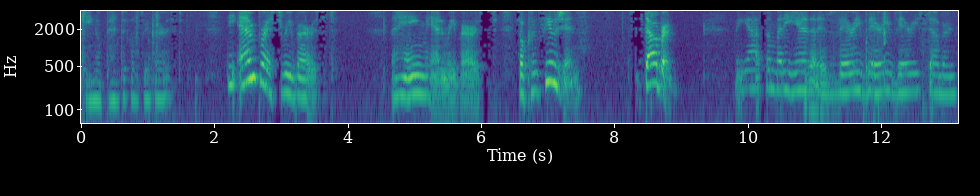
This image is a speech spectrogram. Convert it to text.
King of Pentacles reversed. The Empress reversed. The Hangman reversed. So confusion. Stubborn. We got somebody here that is very, very, very stubborn.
